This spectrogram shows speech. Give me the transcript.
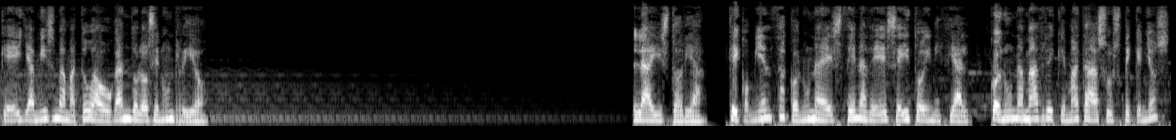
que ella misma mató ahogándolos en un río. La historia, que comienza con una escena de ese hito inicial, con una madre que mata a sus pequeños,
